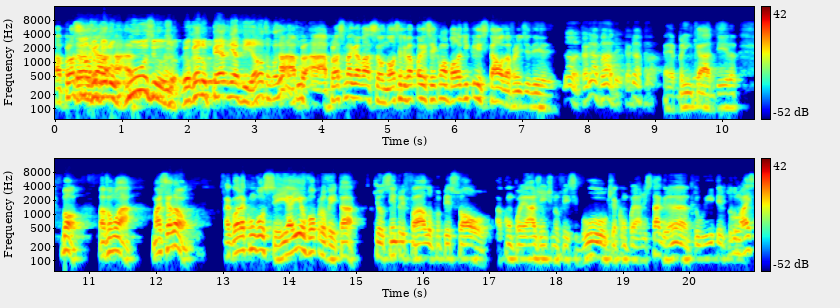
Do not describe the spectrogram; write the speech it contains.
A próxima tá jogando búzio, jogando pedra em avião, tá fazendo a, a, a, próxima gravação nossa, ele vai aparecer com uma bola de cristal na frente dele. Não, tá gravado, tá gravado. É brincadeira. Bom, mas vamos lá. Marcelão, agora é com você. E aí eu vou aproveitar que eu sempre falo para o pessoal acompanhar a gente no Facebook, acompanhar no Instagram, Twitter e tudo mais.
